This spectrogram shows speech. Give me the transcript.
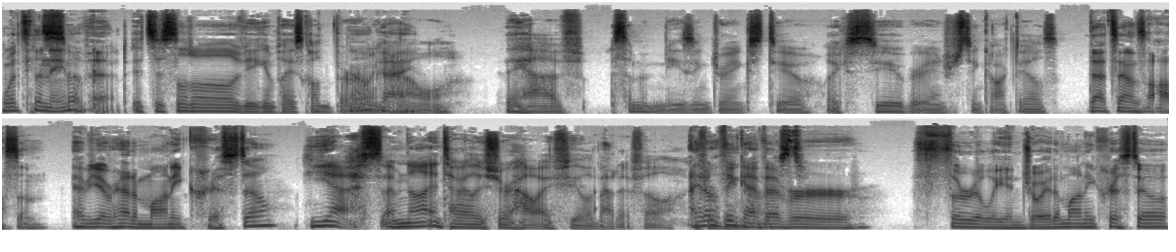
What's the name of it? It's this little vegan place called Burrowing Okay. Owl. They have some amazing drinks too, like super interesting cocktails. That sounds awesome. Have you ever had a Monte Cristo? Yes, I'm not entirely sure how I feel about it, Phil. I don't think being I've honest. ever thoroughly enjoyed a Monte Cristo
